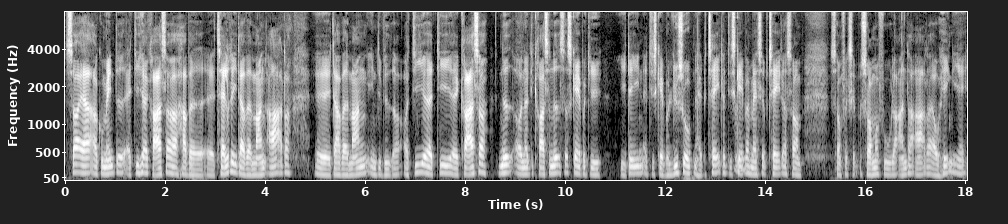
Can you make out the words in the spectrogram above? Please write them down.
så er argumentet, at de her græsser har været øh, talrige, der har været mange arter, øh, der har været mange individer, og de, de græsser ned, og når de græsser ned, så skaber de ideen, at de skaber lysåbne habitater, de skaber en masse habitater, som, som for eksempel sommerfugle og andre arter er afhængige af.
